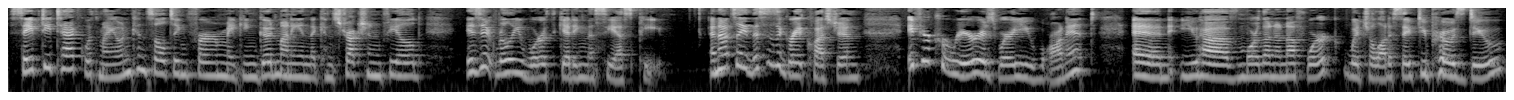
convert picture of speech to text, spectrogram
Safety tech with my own consulting firm, making good money in the construction field, is it really worth getting the CSP? And I'd say this is a great question. If your career is where you want it and you have more than enough work, which a lot of safety pros do,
